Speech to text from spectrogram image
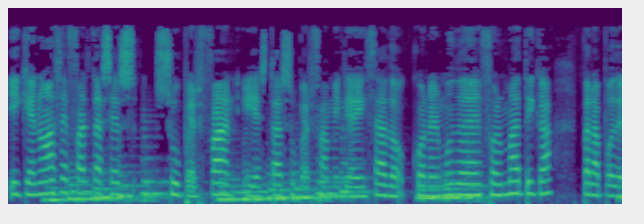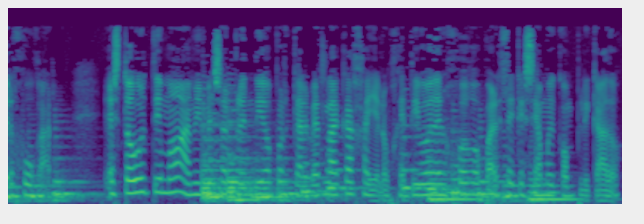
y que no hace falta ser super fan y estar súper familiarizado con el mundo de la informática para poder jugar. Esto último a mí me sorprendió porque al ver la caja y el objetivo del juego parece que sea muy complicado,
